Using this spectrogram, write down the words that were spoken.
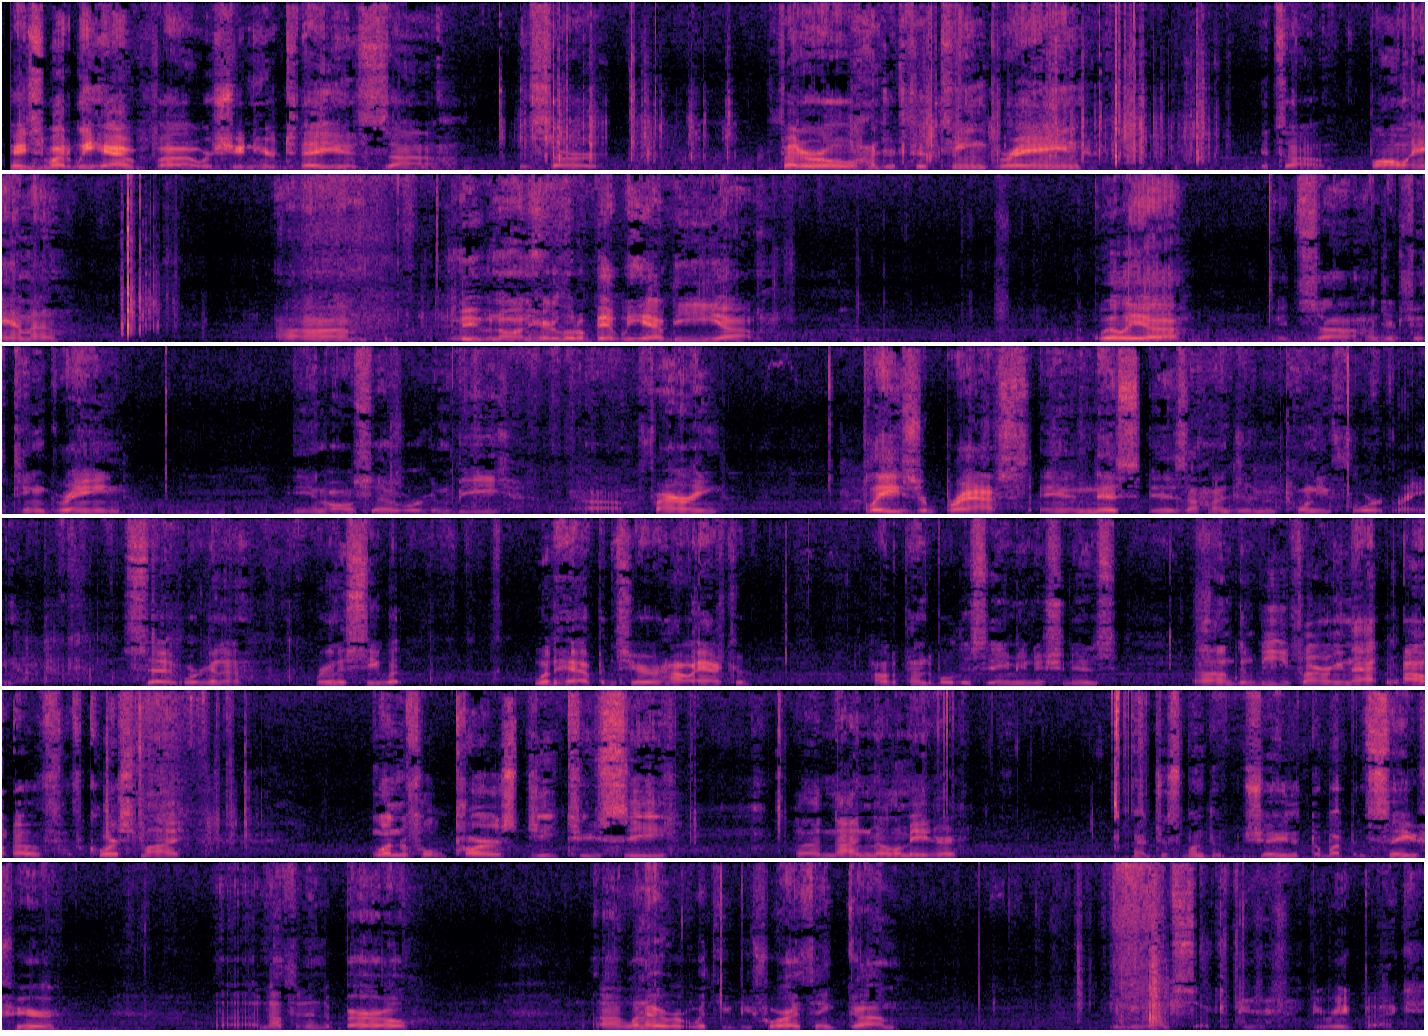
Okay so what we have uh, we're shooting here today is uh, this is our federal 115 grain. It's a uh, ball ammo. Um, moving on here a little bit we have the um, Aquilia it's uh, 115 grain. And also we're going to be uh, firing blazer brass and this is 124 grain. So we're gonna we're gonna see what what happens here how accurate how dependable this ammunition is. Uh, I'm gonna be firing that out of of course my wonderful Taurus G2C uh, 9 millimeter. I just wanted to show you that the weapon's safe here. Uh, nothing in the barrel. I went over it with you before I think um, Give me one second here. Be right back.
